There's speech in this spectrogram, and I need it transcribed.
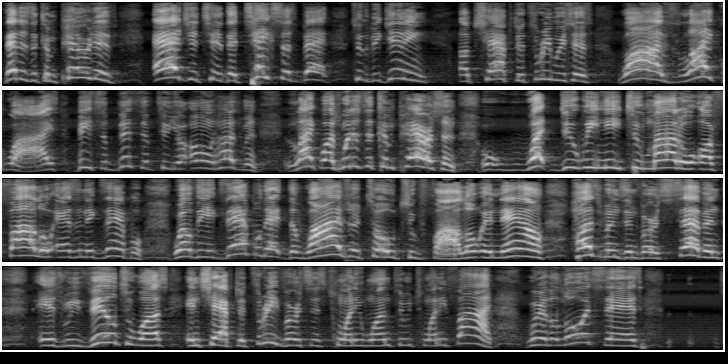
That is a comparative adjective that takes us back to the beginning of chapter 3, where he says, Wives, likewise, be submissive to your own husband. Likewise, what is the comparison? What do we need to model or follow as an example? Well, the example that the wives are told to follow, and now husbands in verse 7 is revealed to us in chapter 3, verses 21 through 25, where the Lord says,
